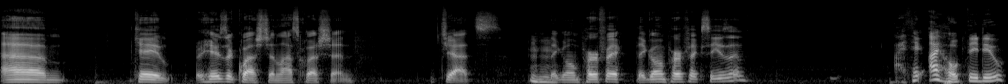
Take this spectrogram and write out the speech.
Um, okay, here's a question. Last question. Jets. Mm-hmm. They going perfect? They going perfect season? I think I hope they do,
